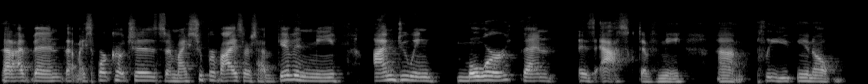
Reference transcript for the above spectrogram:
that I've been that my sport coaches and my supervisors have given me. I'm doing more than is asked of me. Um, please, you know,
